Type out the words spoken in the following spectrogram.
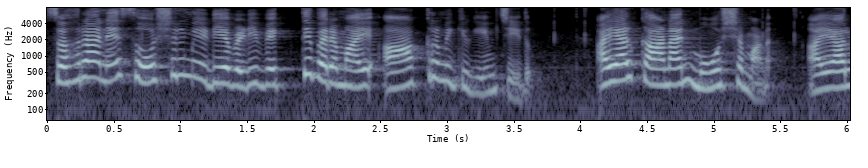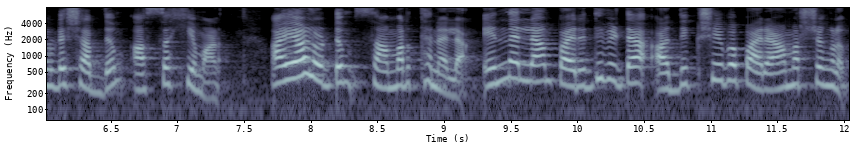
സൊഹ്റാനെ സോഷ്യൽ മീഡിയ വഴി വ്യക്തിപരമായി ആക്രമിക്കുകയും ചെയ്തു. അയാൾ കാണാൻ മോശമാണ്. അയാളുടെ ശബ്ദം അസഹ്യമാണ്. അയാൾ ഒട്ടും സമർത്ഥനല്ല. എന്നെല്ലാം പരിധിവിട്ട അധിക്ഷേപ പരാമർശങ്ങളും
